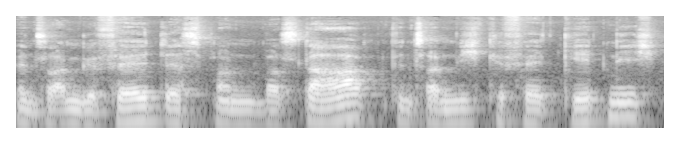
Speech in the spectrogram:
Wenn es einem gefällt, lässt man was da. Wenn es einem nicht gefällt, geht nicht.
